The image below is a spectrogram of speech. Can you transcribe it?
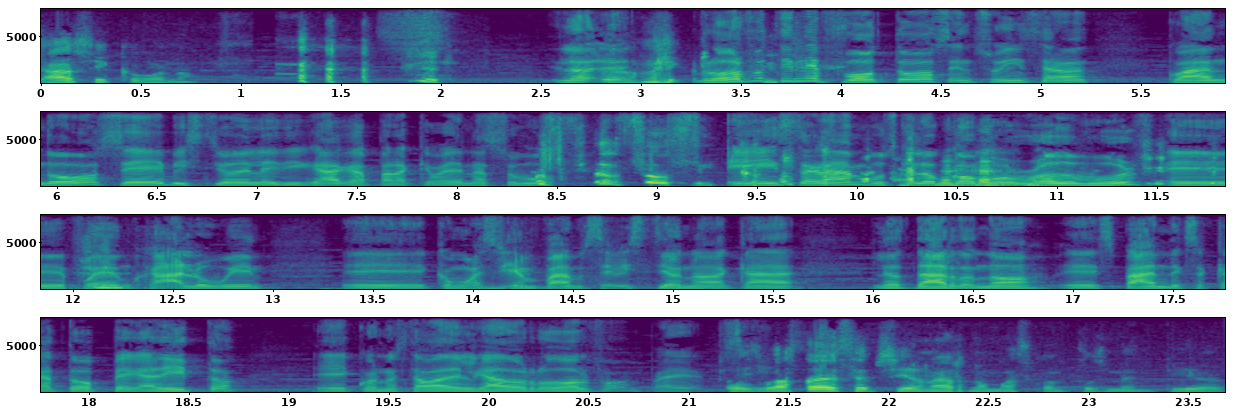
Ah, sí, cómo no. Lo- Rodolfo tiene fotos en su Instagram cuando se vistió de Lady Gaga. Para que vayan a su. Instagram, búsquelo como Rodolf. Eh, fue en Halloween. eh, como es bien fan, se vistió, ¿no? Acá, Leotardo, ¿no? Eh, Spandex, acá todo pegadito. eh, cuando estaba delgado Rodolfo. pues, Nos vas a decepcionar nomás con tus mentiras.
